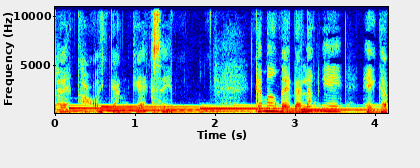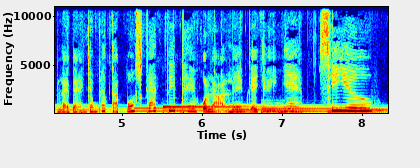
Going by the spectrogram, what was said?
thoát khỏi căn gác xếp cảm ơn bạn đã lắng nghe. Hẹn gặp lại bạn trong các tập podcast tiếp theo của lọ lem kể chuyện nha. See you!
